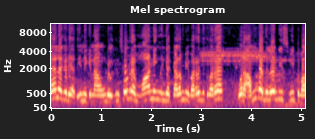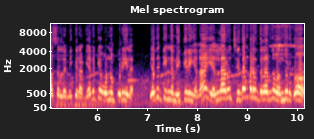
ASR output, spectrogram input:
வேலை கிடையாது. இன்னைக்கு நான் உங்களுக்கு சொல்றேன் மார்னிங் நீங்க கிளம்பி வர்றதுக்கு வர ஒரு ஐம்பது நீ ஸ்வீட் வாசல்ல நிக்கிறாங்க. எனக்கே ஒன்னும் புரியல. எதுக்கு இங்க நிக்கிறீங்கன்னா எல்லாரும் சிதம்பரத்துல இருந்து வந்திருக்கோம்.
